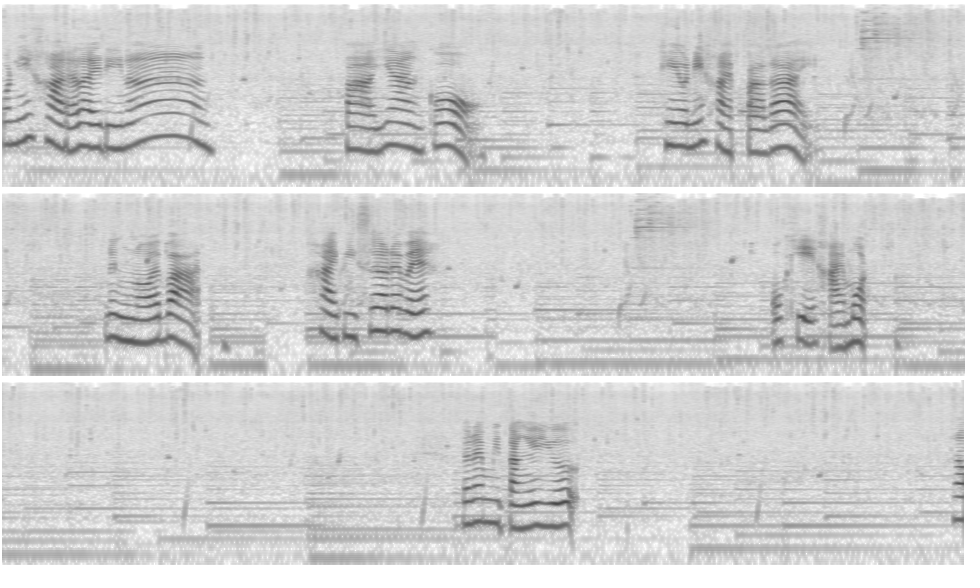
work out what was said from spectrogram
วันนี้ขายอะไรดีนะ ปลาย่างก็ เควันนี้ขายปลาได้หนึ่งร้อยบาท ขายผีเสื้อได้ไหม โอเค ขายหมด จะได้มีตังค์เยอะๆ เรา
